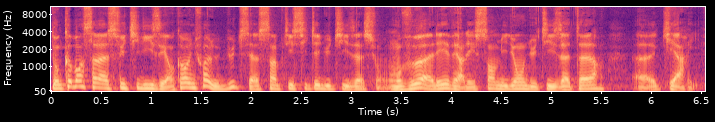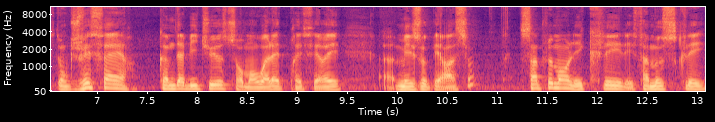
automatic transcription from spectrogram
Donc comment ça va s'utiliser? Encore une fois, le but, c'est la simplicité d'utilisation. On veut aller vers les 100 millions d'utilisateurs euh, qui arrivent. Donc je vais faire comme d'habitude sur mon wallet préféré, euh, mes opérations. Simplement, les clés, les fameuses clés,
